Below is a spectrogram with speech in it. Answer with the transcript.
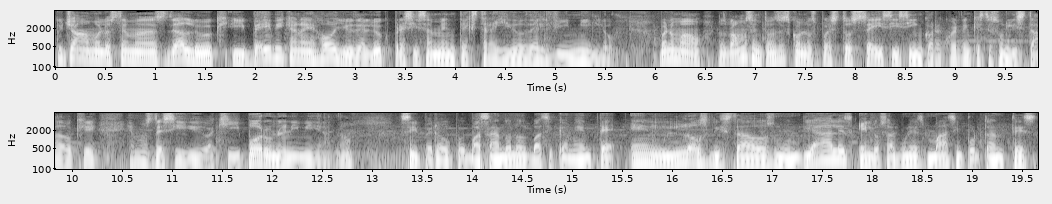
Escuchábamos los temas The Look y Baby Can I Hold You, The Look precisamente extraído del vinilo. Bueno, Mao, nos vamos entonces con los puestos 6 y 5. Recuerden que este es un listado que hemos decidido aquí por unanimidad, ¿no? Sí, pero pues basándonos básicamente en los listados mundiales, en los álbumes más importantes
